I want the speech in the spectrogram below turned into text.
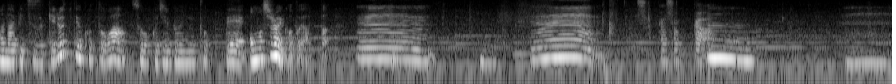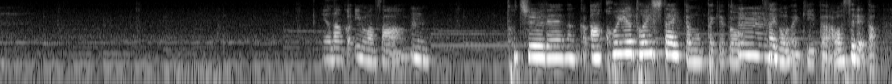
学び続けるっていうことはすごく自分にとって面白いことだった。うんうん。そっかそっか。うん。いやなんか今さうん。途中でなんかあこういう問いしたいって思ったけど、うん。最後まで聞いたら忘れた。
